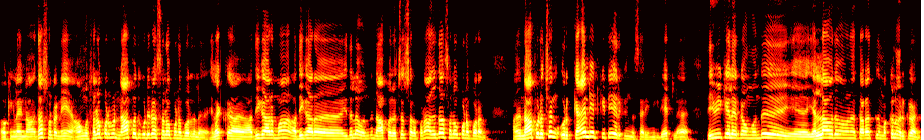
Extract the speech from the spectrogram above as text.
ஓகேங்களா? நான் அதான் சொல்கிறேனே அவங்க செலவு பண்ணும்போது நாற்பது கோடி ரூபா செலவு பண்ண போகிறதில்ல எலக் அதிகாரமாக அதிகார இதில் வந்து நாற்பது லட்சம் செலவு பண்ணால் அதுதான் செலவு பண்ண போகிறாங்க அந்த நாற்பது லட்சம் ஒரு கேண்டிடேட் கிட்டே இருக்குங்க சார் இன்னைக்கு டேட்டில் திவிகேல இருக்கவங்க வந்து எல்லா விதமான தரத்து மக்களும் இருக்கிறாங்க.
